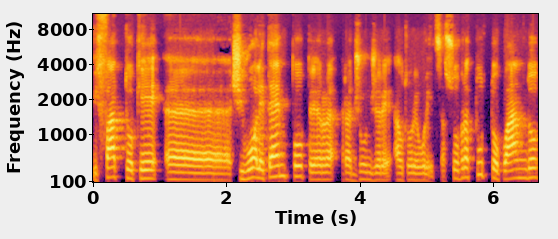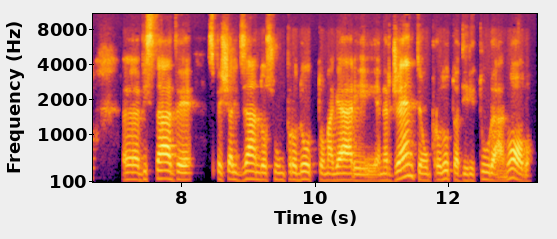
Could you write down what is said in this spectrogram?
il fatto che eh, ci vuole tempo per raggiungere autorevolezza, soprattutto quando eh, vi state specializzando su un prodotto magari emergente o un prodotto addirittura nuovo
